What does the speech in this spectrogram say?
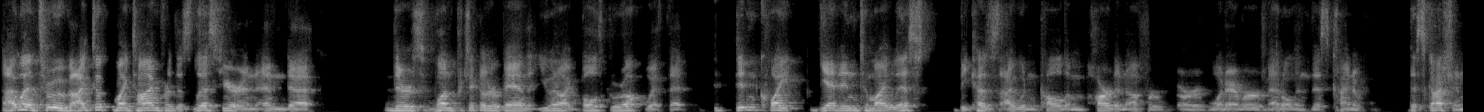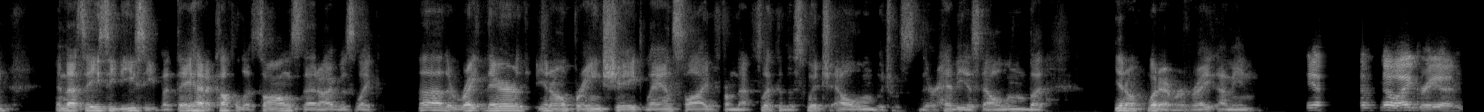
i went through i took my time for this list here and and uh there's one particular band that you and i both grew up with that didn't quite get into my list because i wouldn't call them hard enough or or whatever metal in this kind of discussion and that's acdc but they had a couple of songs that i was like uh, they're right there, you know, Brain Shake, Landslide from that Flick of the Switch album, which was their heaviest album, but you know, whatever, right? I mean, yeah, No, I agree. And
